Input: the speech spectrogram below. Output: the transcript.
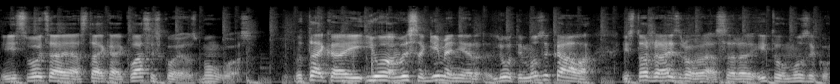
Viņš vicējās tā kā klasiskajos bungos. Nu, tā kā jo visa ģimene ir ļoti muzikāla, viņš tožā aizraujas ar itu mūziku,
